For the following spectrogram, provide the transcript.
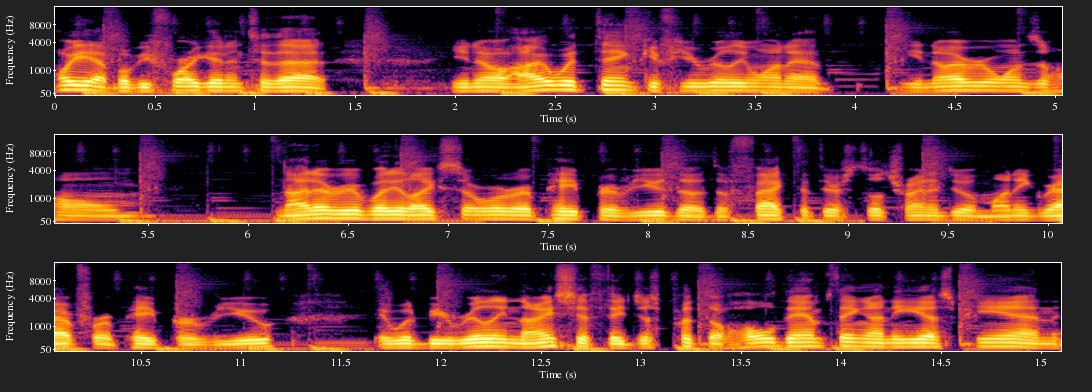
Oh yeah, but before I get into that, you know, I would think if you really want to, you know, everyone's at home. Not everybody likes to order a pay per view. The the fact that they're still trying to do a money grab for a pay per view, it would be really nice if they just put the whole damn thing on ESPN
